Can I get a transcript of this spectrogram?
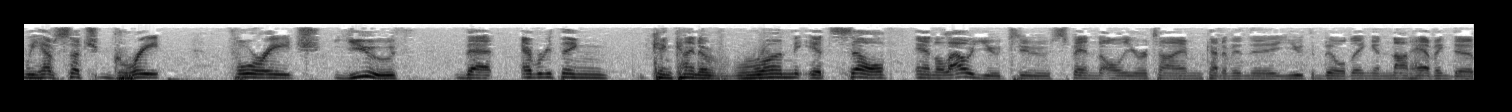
we have such great 4-H youth that everything can kind of run itself and allow you to spend all your time kind of in the youth building and not having to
